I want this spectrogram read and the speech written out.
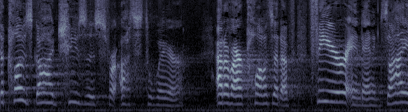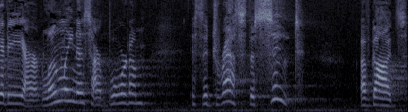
the clothes God chooses for us to wear out of our closet of fear and anxiety, our loneliness, our boredom, is the dress, the suit of God's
